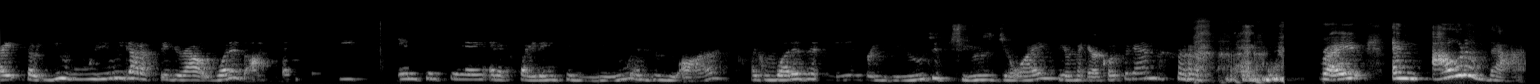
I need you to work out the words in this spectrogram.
right? So you really got to figure out what is authentically interesting and exciting to you and who you are. Like, what does it mean for you to choose joy? Here's my air quotes again. right? And out of that,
